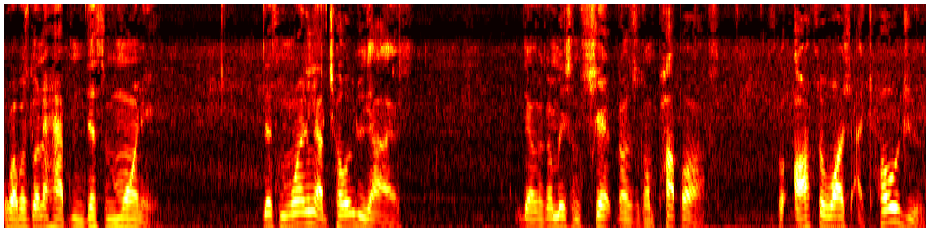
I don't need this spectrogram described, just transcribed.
what was going to happen this morning. This morning, I told you guys there was going to be some shit that was going to pop off. So, off the watch, I told you.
